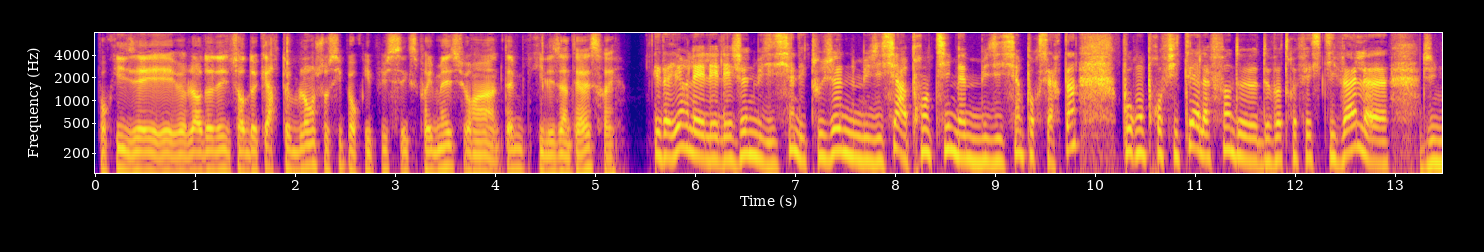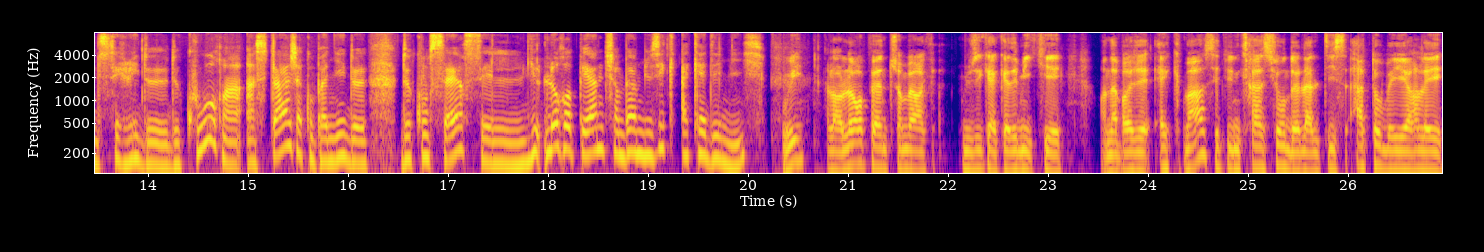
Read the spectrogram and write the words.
pour qu'ils aient leur donner une sorte de carte blanche aussi pour qu'ils puissent s'exprimer sur un thème qui les intéresserait. Et d'ailleurs, les, les, les jeunes musiciens, les tout jeunes musiciens, apprentis même musiciens pour certains, pourront profiter à la fin de, de votre festival euh, d'une série de, de cours, un, stage accompagné de, de concerts. C'est l'European Chamber Music Academy. Oui. Alors l'European Chamber Music Academy, qui est en abrégé ECMA, c'est une création de l'altiste Atto Beyerle,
